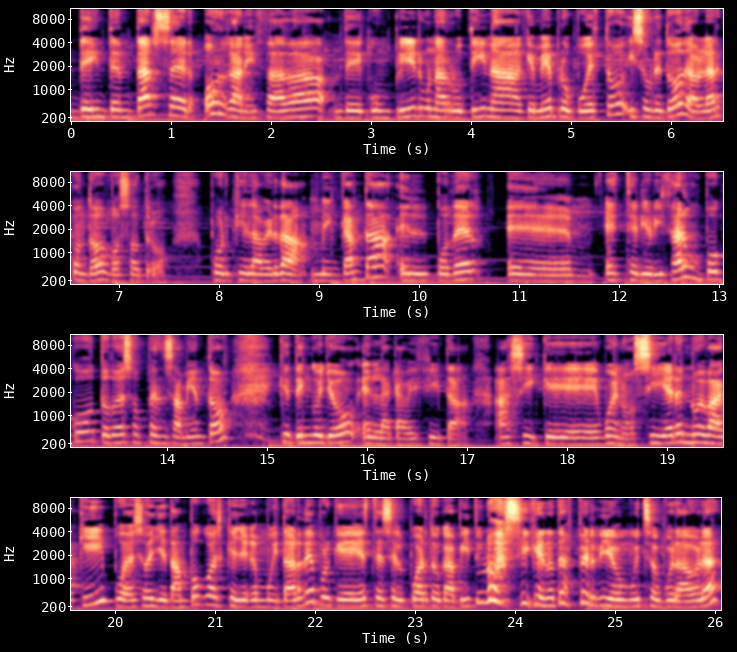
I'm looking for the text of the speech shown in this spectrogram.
de intentar ser organizada, de cumplir una rutina que me he propuesto y sobre todo de hablar con todos vosotros. Porque la verdad, me encanta el poder eh, exteriorizar un poco todos esos pensamientos que tengo yo en la cabecita. Así que, bueno, si eres nueva aquí, pues oye, tampoco es que llegues muy tarde porque este es el cuarto capítulo, así que no te has perdido mucho por ahora.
